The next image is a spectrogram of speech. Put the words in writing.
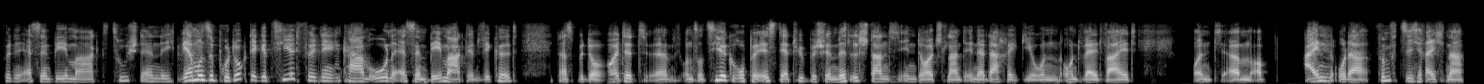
für den SMB-Markt zuständig. Wir haben unsere Produkte gezielt für den KMU und SMB-Markt entwickelt. Das bedeutet, äh, unsere Zielgruppe ist der typische Mittelstand in Deutschland, in der Dachregion und weltweit. Und ähm, ob ein oder 50 Rechner,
